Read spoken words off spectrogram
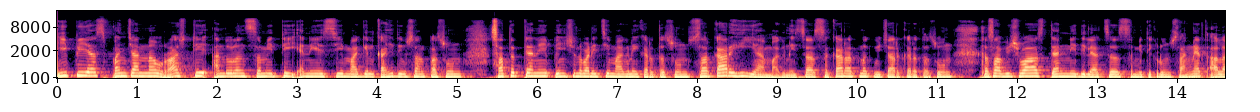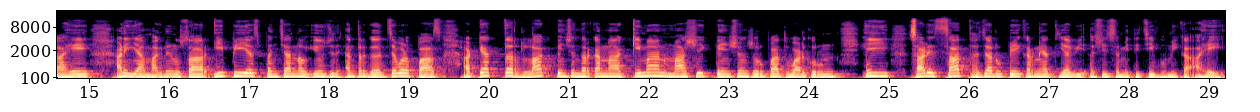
ई पी एस पंच्याण्णव राष्ट्रीय आंदोलन समिती एन एस सी मागील काही दिवसांपासून सातत्याने पेन्शनवाढीची मागणी करत असून सरकारही या मागणीचा सकारात्मक विचार करत असून तसा विश्वास त्यांनी दिल्याचं समितीकडून सांगण्यात आलं आहे. आणि या मागणीनुसार ई पी एस पंच्याण्णव योजनेअंतर्गत जवळपास अठ्याहत्तर लाख पेन्शनधारकांना किमान मासिक पेन्शन स्वरूपात वाढ करून ही साडेसात हजार रुपये करण्यात यावी अशी समितीची भूमिका आहे.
